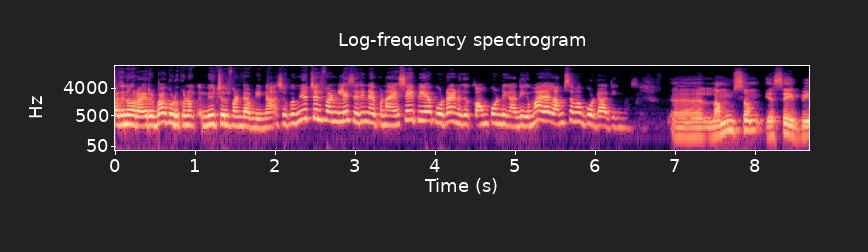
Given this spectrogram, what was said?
பதினோராயிரம் ரூபாய் கொடுக்கணும் மியூச்சுவல் ஃபண்ட் அப்படின்னா. ஸோ இப்போ மியூச்சுவல் ஃபண்ட்லேயே சரி நான் இப்போ நான் எஸ்ஐபியாக போட்டால் எனக்கு காம்பவுண்டிங் அதிகமாக இல்லை லம்சமாக போட்டால் அதிகமாக சார் லம்சம் எஸ்ஐபி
